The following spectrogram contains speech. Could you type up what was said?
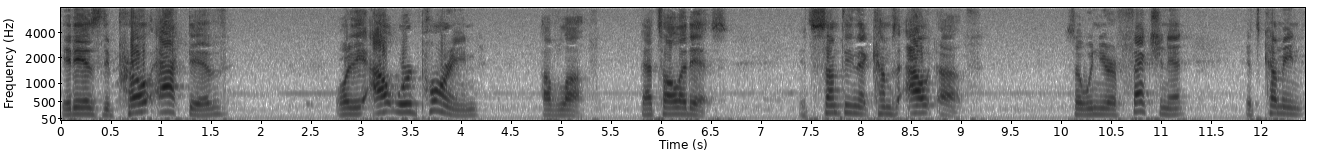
It is the proactive or the outward pouring of love. That's all it is. It's something that comes out of. So when you're affectionate, it's coming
